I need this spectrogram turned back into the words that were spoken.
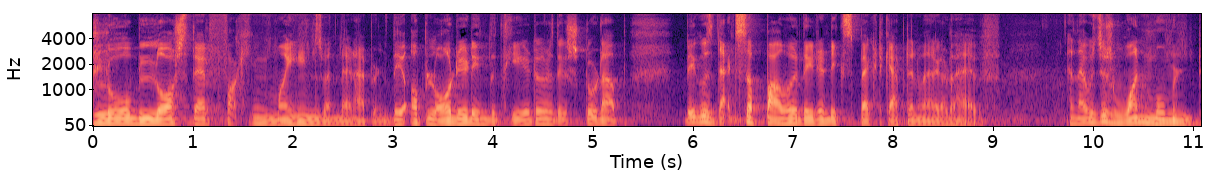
globe lost their fucking minds when that happened they applauded in the theatre they stood up because that's a power they didn't expect Captain America to have and that was just one moment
